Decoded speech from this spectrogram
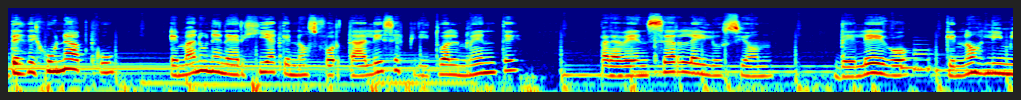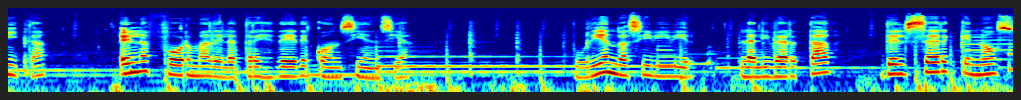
Desde Hunapku emana una energía que nos fortalece espiritualmente para vencer la ilusión del ego que nos limita en la forma de la 3D de conciencia, pudiendo así vivir la libertad del ser que nos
